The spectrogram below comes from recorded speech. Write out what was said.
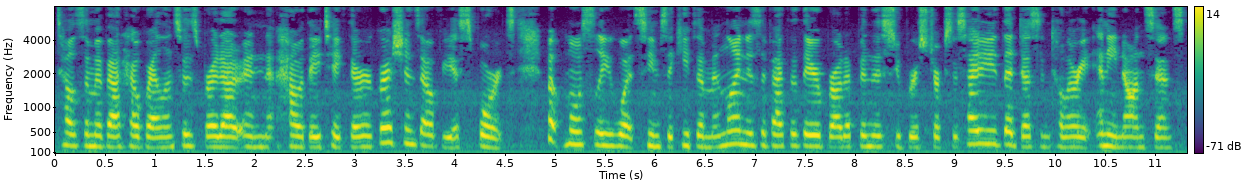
tells them about how violence was bred out and how they take their aggressions out via sports. But mostly what seems to keep them in line is the fact that they are brought up in this super strict society that doesn't tolerate any nonsense.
